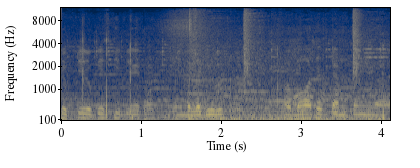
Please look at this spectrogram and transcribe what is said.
फिफ्टी रुपीज़ की प्लेट है। यहीं पर लगी हुई। और बहुत ही रहा है।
